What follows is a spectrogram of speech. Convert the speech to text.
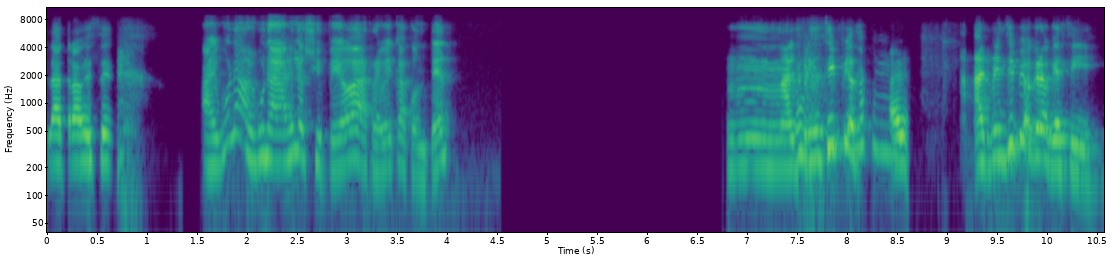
la atravesé. ¿Alguna, ¿Alguna vez lo shipeó a Rebeca con Ted? Mm, al principio, Al- al principio creo que sí.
